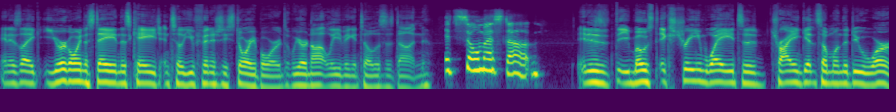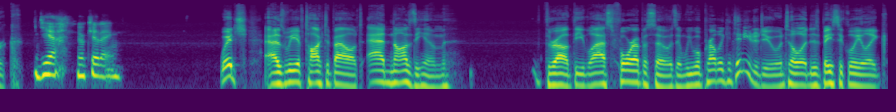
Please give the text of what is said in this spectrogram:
and is like, "You're going to stay in this cage until you finish these storyboards. We are not leaving until this is done." It's so messed up. It is the most extreme way to try and get someone to do work, Yeah, no kidding. which, as we have talked about ad nauseum throughout the last four episodes, and we will probably continue to do until it is basically like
